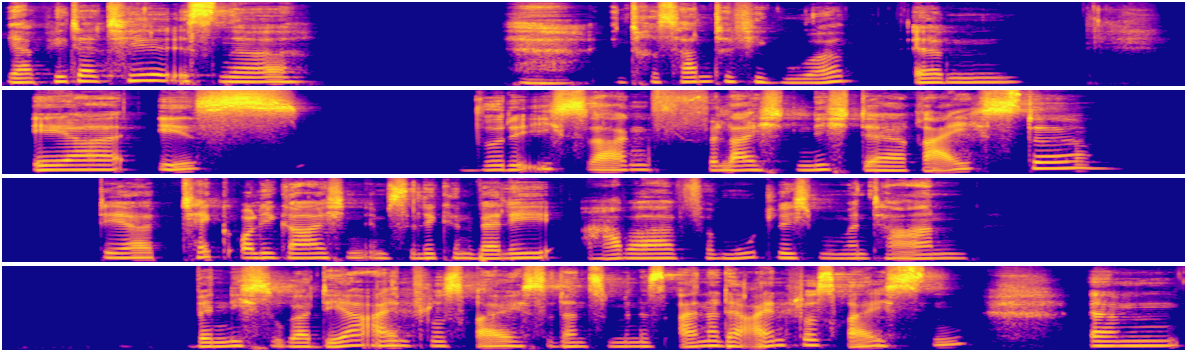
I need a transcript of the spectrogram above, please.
Ja, Peter Thiel ist eine interessante Figur. Ähm, er ist, würde ich sagen, vielleicht nicht der reichste der Tech-Oligarchen im Silicon Valley, aber vermutlich momentan, wenn nicht sogar der einflussreichste, dann zumindest einer der einflussreichsten. Ähm,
